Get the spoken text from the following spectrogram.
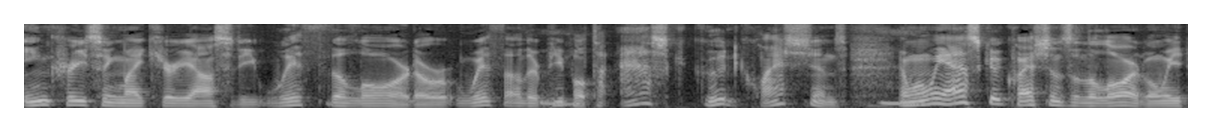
increasing my curiosity with the Lord or with other mm-hmm. people to ask good questions. And mm-hmm. when we ask good questions of the Lord, when we,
